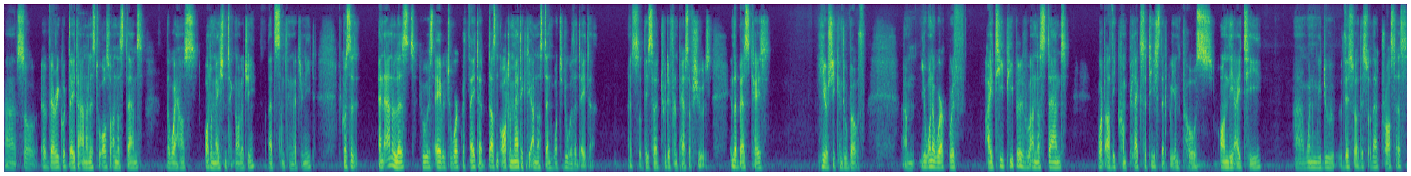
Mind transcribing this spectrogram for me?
Uh, so a very good data analyst who also understands the warehouse automation technology. That's something that you need, because a- an analyst who is able to work with data doesn't automatically understand what to do with the data. And so these are two different pairs of shoes. In the best case, he or she can do both. Um, you want to work with IT people who understand what are the complexities that we impose on the IT uh, when we do this or this or that process.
